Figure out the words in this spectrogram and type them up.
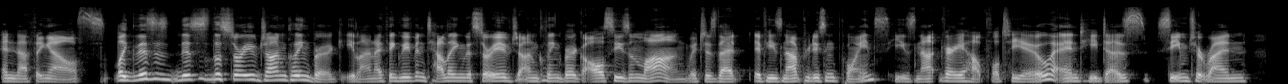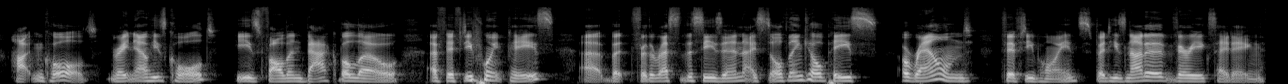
and nothing else. Like this is this is the story of John Klingberg, Elon. I think we've been telling the story of John Klingberg all season long, which is that if he's not producing points, he's not very helpful to you, and he does seem to run hot and cold. Right now, he's cold. He's fallen back below a 50 point pace, uh, but for the rest of the season, I still think he'll pace around 50 points, but he's not a very exciting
